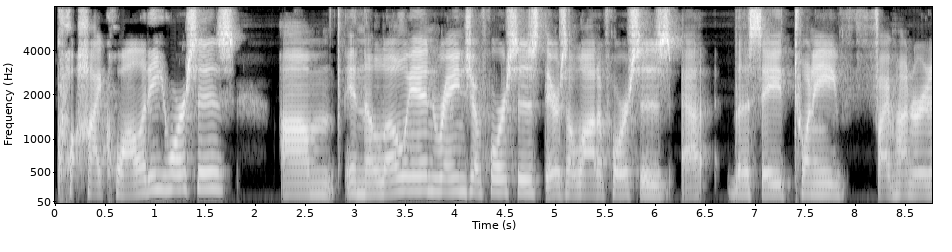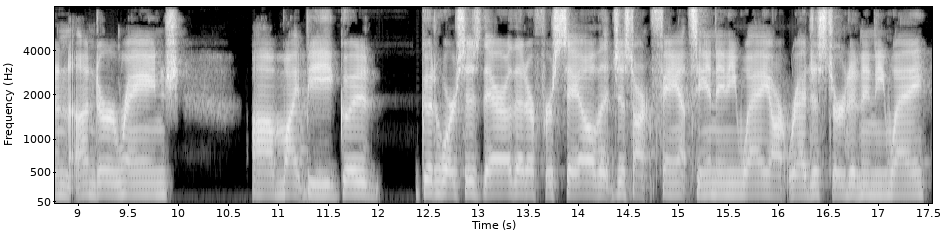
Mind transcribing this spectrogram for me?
qu- high quality horses. Um, in the low end range of horses, there's a lot of horses at the say 2500 and under range. Uh, might be good good horses there that are for sale that just aren't fancy in any way, aren't registered in any way.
